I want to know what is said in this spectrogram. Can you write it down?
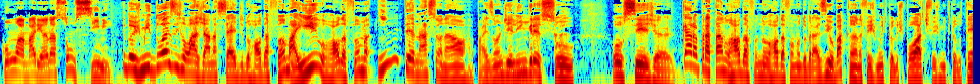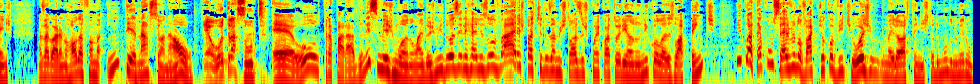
com a Mariana Sonsini. Em 2012, lá já na sede do Hall da Fama, aí o Hall da Fama Internacional, rapaz, onde ele ingressou ou seja, cara pra estar tá no hall, da, no hall da Fama do Brasil, bacana, fez muito pelo esporte, fez muito pelo tênis. Mas agora, no Hall da Fama Internacional. É outro assunto. É outra parada. Nesse mesmo ano, lá em 2012, ele realizou várias partidas amistosas com o equatoriano Nicolas Lapente e até com o sérvio Novak Djokovic, hoje o melhor tenista do mundo, número 1. Um.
